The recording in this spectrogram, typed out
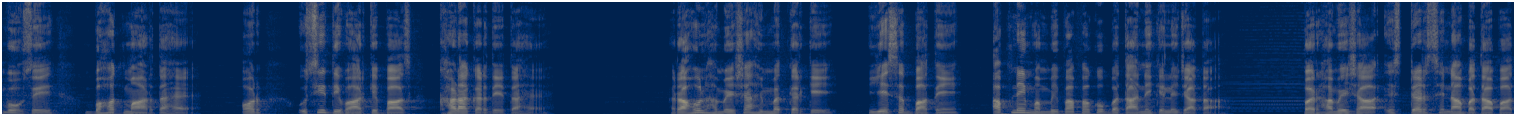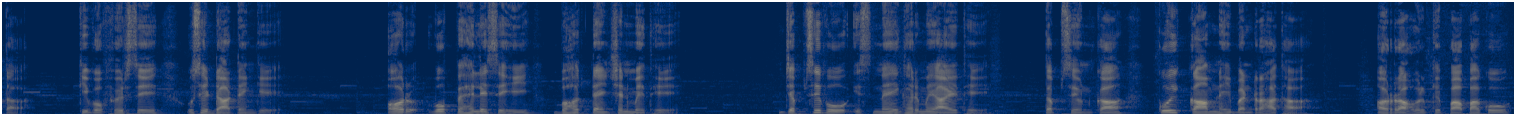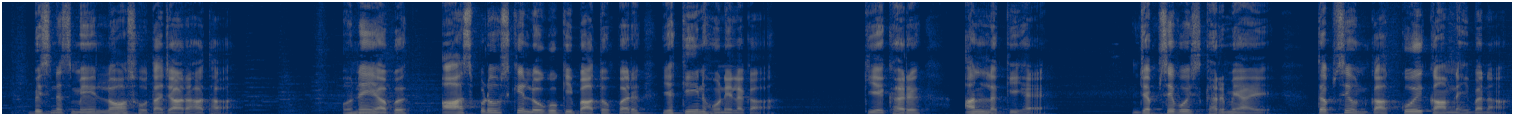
वो उसे बहुत मारता है और उसी दीवार के पास खड़ा कर देता है। राहुल हमेशा हिम्मत करके ये सब बातें अपने मम्मी पापा को बताने के लिए जाता, पर हमेशा इस डर से ना बता पाता कि वो फिर से उसे डांटेंगे, और वो पहले से ही बहुत टेंशन में थे। जब से वो इस नए घर में आए थे, तब से उनका कोई काम नहीं बन रहा था, और राहुल के पापा को बिज़नेस में लॉस होता जा रहा था। उन्हें अब आस पड़ोस के लोगों की बातों पर यकीन होने लगा कि ये घर अनलक्की है। जब से वो इस घर में आए, तब से उनका कोई काम नहीं बना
